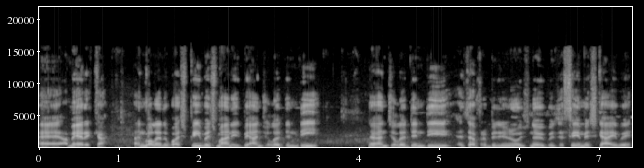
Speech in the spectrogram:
uh, America, and Willie the Wisp he was managed by Angelo Dundee. Now Angelo Dundee, as everybody knows now, was a famous guy with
